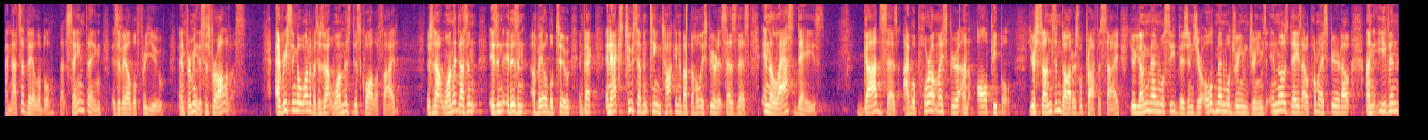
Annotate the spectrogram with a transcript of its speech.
And that's available, that same thing is available for you and for me. This is for all of us. Every single one of us. There's not one that's disqualified. There's not one that doesn't isn't it isn't available to. In fact, in Acts 2:17 talking about the Holy Spirit it says this, in the last days God says, I will pour out my spirit on all people. Your sons and daughters will prophesy. Your young men will see visions. Your old men will dream dreams. In those days, I will pour my spirit out on even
